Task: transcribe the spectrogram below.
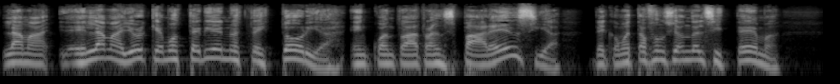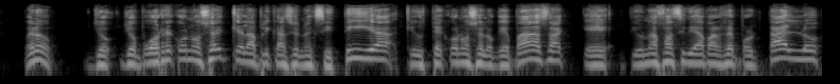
la, es la mayor que hemos tenido en nuestra historia en cuanto a la transparencia de cómo está funcionando el sistema. Bueno, yo, yo puedo reconocer que la aplicación no existía, que usted conoce lo que pasa, que tiene una facilidad para reportarlo.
